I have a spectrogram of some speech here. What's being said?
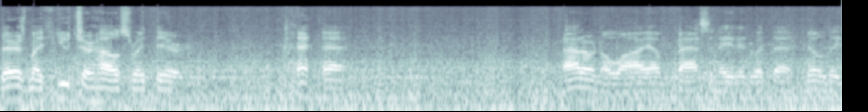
There's my future house right there. I don't know why I'm fascinated with that building.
